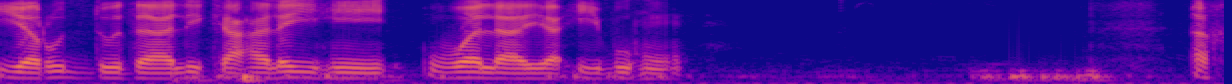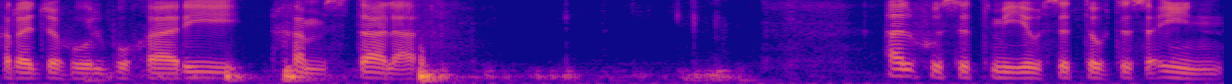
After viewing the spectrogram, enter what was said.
يرد ذلك عليه ولا يئيبه أخرجه البخاري خمسة آلاف. ألف ستمية وستة وتسعين.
